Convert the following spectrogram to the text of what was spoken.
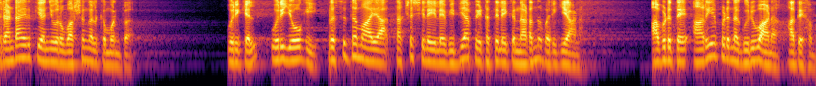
രണ്ടായിരത്തി അഞ്ഞൂറ് വർഷങ്ങൾക്ക് മുൻപ്. ഒരിക്കൽ ഒരു യോഗി പ്രസിദ്ധമായ തക്ഷശിലയിലെ വിദ്യാപീഠത്തിലേക്ക് നടന്നു വരികയാണ്. അവിടുത്തെ അറിയപ്പെടുന്ന ഗുരുവാണ് അദ്ദേഹം.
